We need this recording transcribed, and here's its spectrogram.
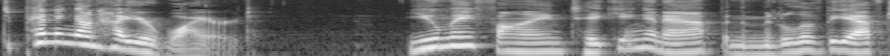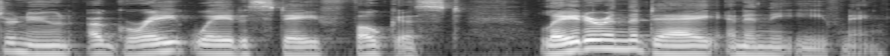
depending on how you're wired, you may find taking a nap in the middle of the afternoon a great way to stay focused later in the day and in the evening.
